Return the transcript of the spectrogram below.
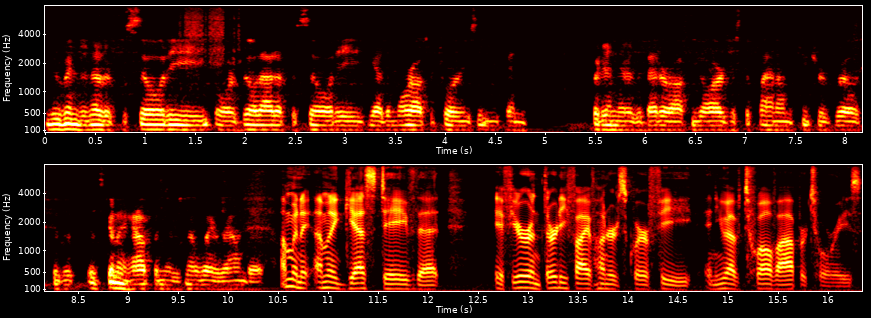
move into another facility or build out a facility, yeah, the more operatories that you can put in there, the better off you are just to plan on future growth because it, it's going to happen. There's no way around it. I'm gonna I'm gonna guess, Dave, that if you're in 3,500 square feet and you have 12 operatories,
